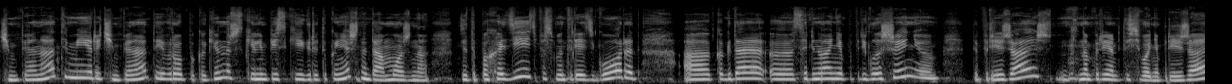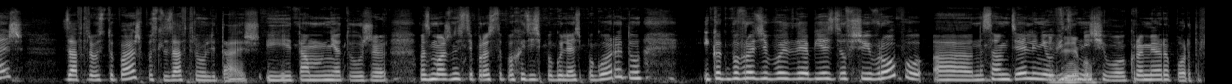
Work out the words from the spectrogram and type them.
чемпионаты мира, чемпионаты Европы, как юношеские Олимпийские игры, то, конечно, да, можно где-то походить, посмотреть город. А когда э, соревнования по приглашению, ты приезжаешь, например, ты сегодня приезжаешь, завтра выступаешь, послезавтра улетаешь. И там нет уже возможности просто походить, погулять по городу. И как бы вроде бы ты объездил всю Европу, а на самом деле не увидел не ничего, кроме аэропортов.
